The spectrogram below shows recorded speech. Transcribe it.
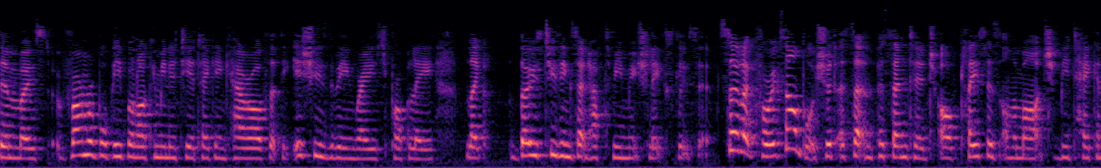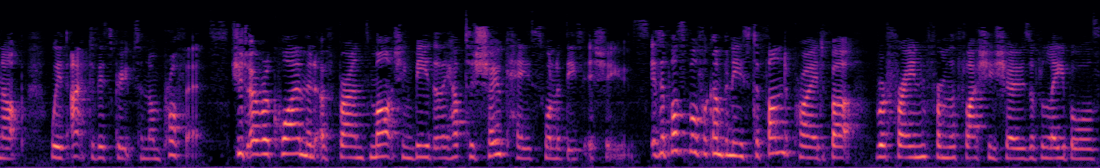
the most vulnerable people in our community are taken care of, that the issues are being raised properly, like those two things don't have to be mutually exclusive. So like for example, should a certain percentage of places on the march be taken up with activist groups and non-profits? Should a requirement of brands marching be that they have to showcase one of these issues? Is it possible for companies to fund Pride but refrain from the flashy shows of labels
